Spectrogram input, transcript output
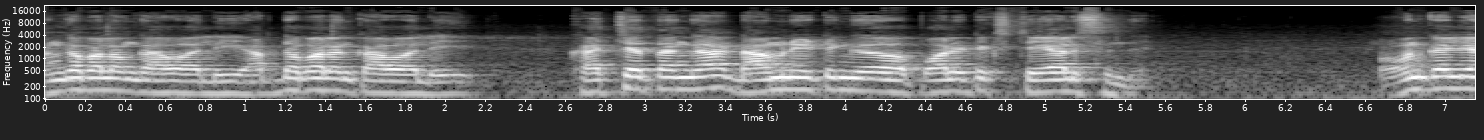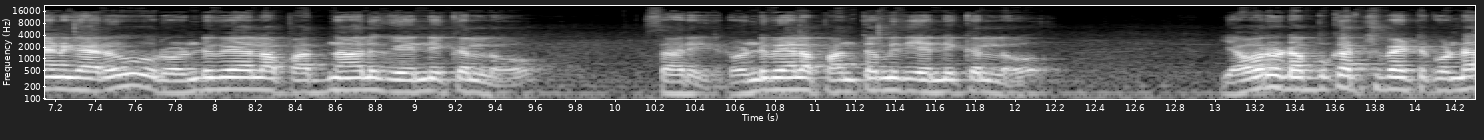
అంగబలం కావాలి అర్ధబలం కావాలి ఖచ్చితంగా డామినేటింగ్ పాలిటిక్స్ చేయాల్సిందే. పవన్ కళ్యాణ్ గారు రెండు వేల పద్నాలుగు ఎన్నికల్లో సారీ రెండు వేల పంతొమ్మిది ఎన్నికల్లో ఎవరు డబ్బు ఖర్చు పెట్టకుండా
